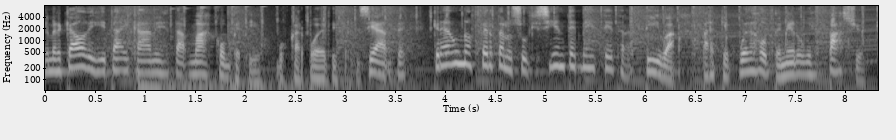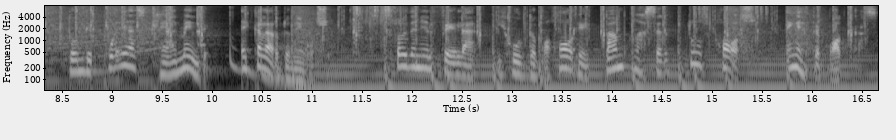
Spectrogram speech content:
El mercado digital cada vez está más competitivo. Buscar poder diferenciarte, crear una oferta lo suficientemente atractiva para que puedas obtener un espacio donde puedas realmente escalar tu negocio. Soy Daniel Fela y junto con Jorge vamos a ser tus hosts en este podcast,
